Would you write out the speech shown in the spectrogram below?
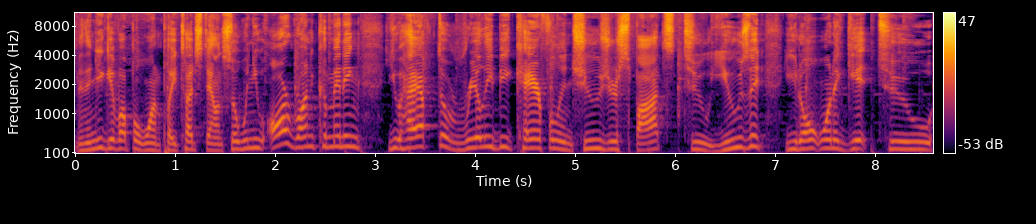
and then you give up a one play touchdown. So when you are run committing, you have to really be careful and choose your spots to use it. You don't want to get too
